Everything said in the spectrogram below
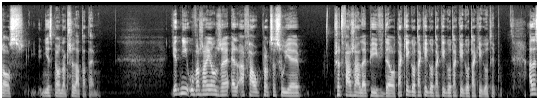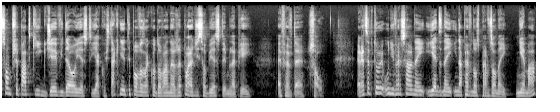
JAWS niespełna 3 lata temu. Jedni uważają, że LAV procesuje, przetwarza lepiej wideo takiego, takiego, takiego, takiego, takiego typu. Ale są przypadki, gdzie wideo jest jakoś tak nietypowo zakodowane, że poradzi sobie z tym lepiej FFD Show. Receptury uniwersalnej, jednej i na pewno sprawdzonej nie ma.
